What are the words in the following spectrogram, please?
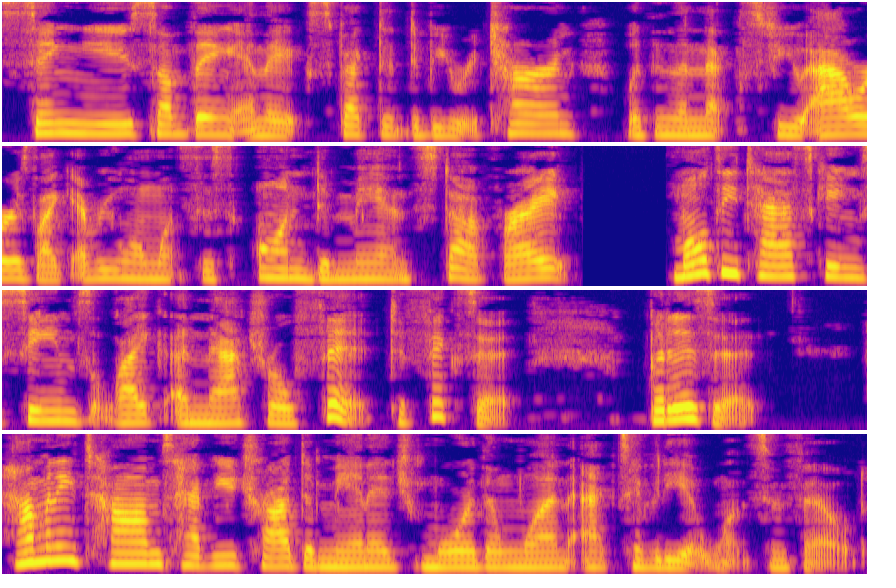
sing you something and they expect it to be returned within the next few hours. Like everyone wants this on demand stuff, right? Multitasking seems like a natural fit to fix it. But is it? How many times have you tried to manage more than one activity at once and failed?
